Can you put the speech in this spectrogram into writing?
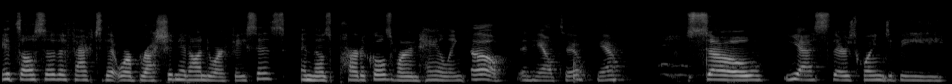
it's also the fact that we're brushing it onto our faces, and those particles we're inhaling. Oh, inhale too. Yeah. So yes, there's going to be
